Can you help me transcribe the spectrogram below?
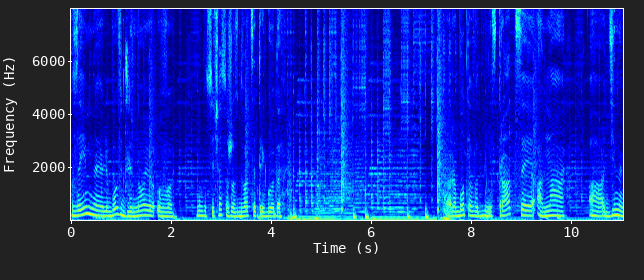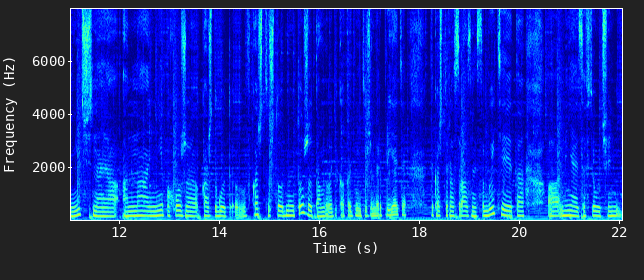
взаимная любовь длиною в. Ну вот сейчас уже в 23 года. Работа в администрации, она а, динамичная, она не похожа каждый год. Кажется, что одно и то же, там вроде как одни и те же мероприятия, это каждый раз разные события, это а, меняется все очень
